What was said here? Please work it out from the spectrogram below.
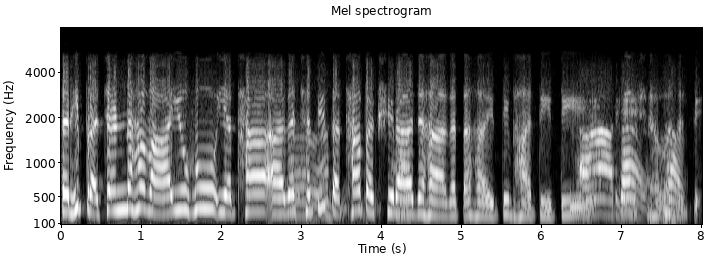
तर्हि प्रचण्डः वायुः यथा आगच्छति तथा पक्षिराजः आगतः इति भाति इति वदति।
